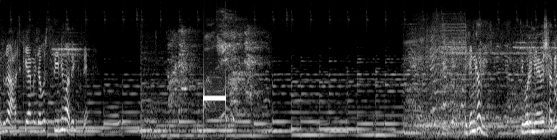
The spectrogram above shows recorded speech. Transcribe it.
বন্ধুরা, আজকে আমি যাব সিনেমা দেখতে। চিকেন খাবি? তুই বলে নিরামিষ খাবি?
